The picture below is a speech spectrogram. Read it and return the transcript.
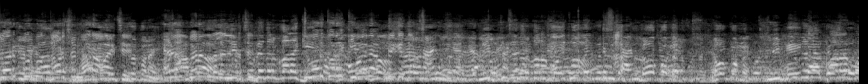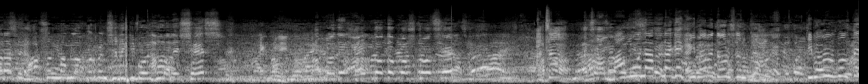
জোরপূর্বক ধর্ষণ করা জোর করে কীভাবে আপনাকে ধর্ষণ মামলা করবেন সেটা কি বৈধ শেষ আপনাদের আইনগত প্রশ্ন আছে আচ্ছা আচ্ছা, আমি মামুন বলছি- আপনাকে কীভাবে ধর্ষণ করলেন কীভাবে বলতে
